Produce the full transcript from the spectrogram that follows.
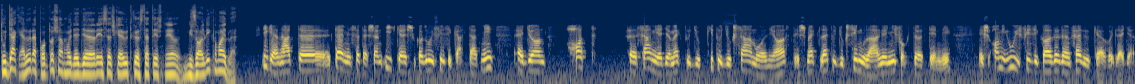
tudják előre pontosan, hogy egy részecske ütköztetésnél mi zajlik majd le? Igen, hát természetesen így keresjük az új fizikát. Tehát mi egy olyan hat számjegye meg tudjuk, ki tudjuk számolni azt, és meg le tudjuk szimulálni, hogy mi fog történni, és ami új fizika, az ezen felül kell, hogy legyen.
